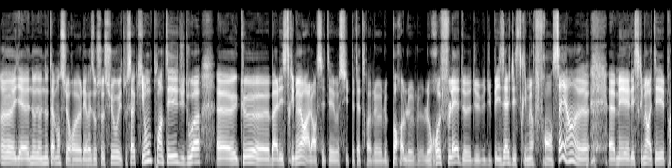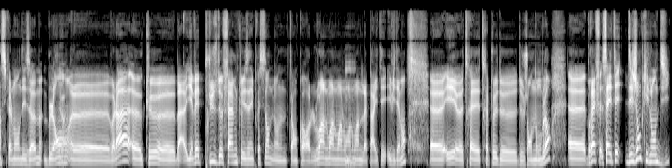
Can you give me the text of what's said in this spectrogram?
y a, notamment sur les réseaux sociaux et tout ça, qui ont pointé du doigt que bah, les streamers, alors c'était aussi peut-être le, le, le, reflet du, du, paysage des streamers français, hein, mais les streamers étaient principalement des hommes blanc, euh, voilà, euh, que euh, bah, il y avait plus de femmes que les années précédentes, mais on était encore loin, loin, loin, loin, mhm. loin de la parité évidemment, et très très peu de, gens non blancs. bref, ça a été des gens qui l'ont dit.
